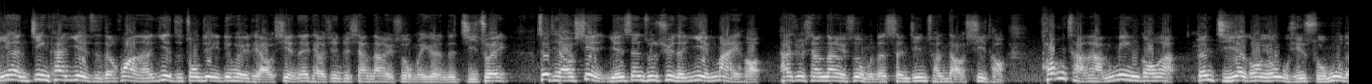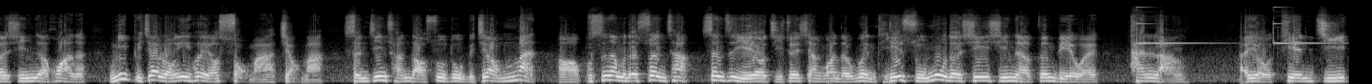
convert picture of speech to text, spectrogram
你很近看叶子的话呢，叶子中间一定会有一条线，那条线就相当于是我们一个人的脊椎。这条线延伸出去的叶脉哈，它就相当于是我们的神经传导系统。通常啊，命宫啊跟极业宫有五行属木的星的话呢，你比较容易会有手麻、脚麻，神经传导速度比较慢啊，不是那么的顺畅，甚至也有脊椎相关的问题。属木的星星呢，分别为贪狼，还有天机，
